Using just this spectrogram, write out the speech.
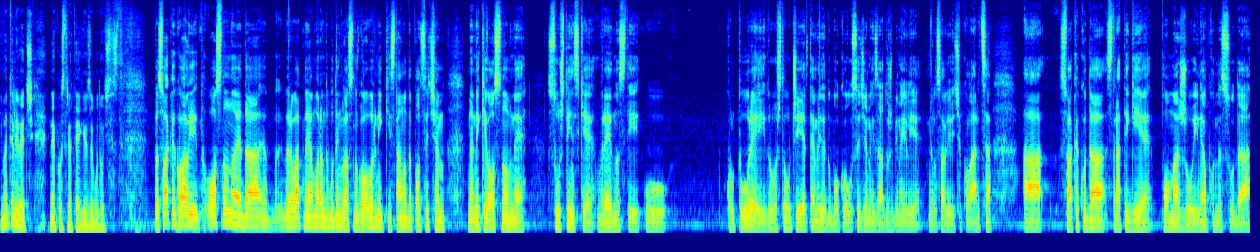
imate li već neku strategiju za budućnost? Pa svakako, ali osnovno je da, verovatno ja moram da budem glasnogovornik i stalno da podsjećam na neke osnovne suštinske vrednosti u kulture i društva u čije temelje duboko useđena i zadužbina Ilije Milosavljevića Kolarca, a svakako da strategije pomažu i neophodne su da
